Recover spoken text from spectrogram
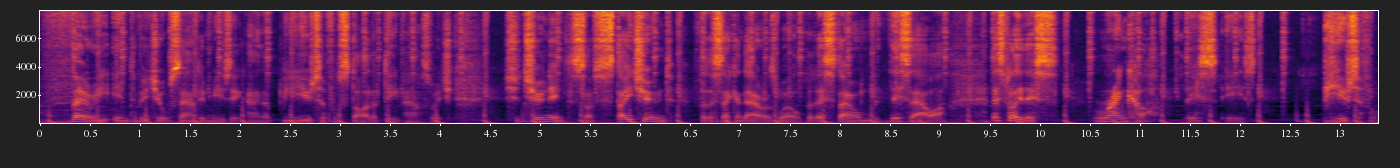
Very individual sounding music and a beautiful style of deep house, which should tune in. So stay tuned for the second hour as well. But let's stay on with this hour. Let's play this Rancor. This is beautiful.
